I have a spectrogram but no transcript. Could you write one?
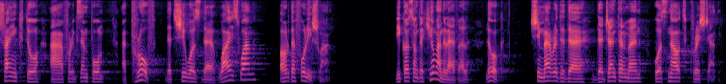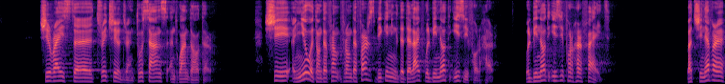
trying to, uh, for example, uh, prove that she was the wise one or the foolish one. Because on the human level, look, she married the, the gentleman who was not Christian. She raised uh, three children, two sons and one daughter. She knew it the, from, from the first beginning that the life will be not easy for her, will be not easy for her fate. But she never,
